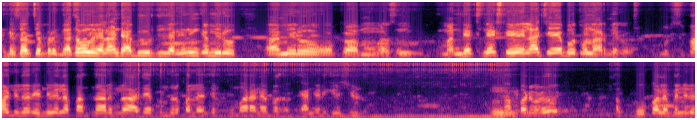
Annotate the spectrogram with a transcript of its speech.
అంటే సార్ చెప్పండి గతంలో ఎలాంటి అభివృద్ధి జరిగింది? ఇంకా మీరు మీరు ఒక నెక్స్ట్ నెక్స్ట్ ఎలా చేయబోతున్నారు మీరు? మున్సిపాలిటీలో రెండు వేల పద్నాలుగులో అదే కుందరపల్లి నుంచి కుమార్ అనే క్యాండిడేట్ గెలిచిండు. ఉమ్. అప్పటి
